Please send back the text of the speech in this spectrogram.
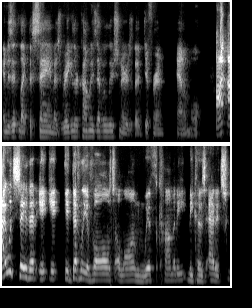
And is it like the same as regular comedy's evolution or is it a different animal? I, I would say that it, it it definitely evolves along with comedy because at its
